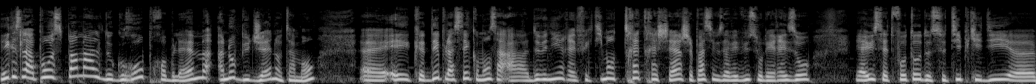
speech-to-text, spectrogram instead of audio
et que cela pose pas mal de gros problèmes à nos budgets notamment euh, et que déplacer commence à, devenir effectivement très très cher. Je sais pas si vous avez vu sur les réseaux, il y a eu cette photo de ce type qui dit euh,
